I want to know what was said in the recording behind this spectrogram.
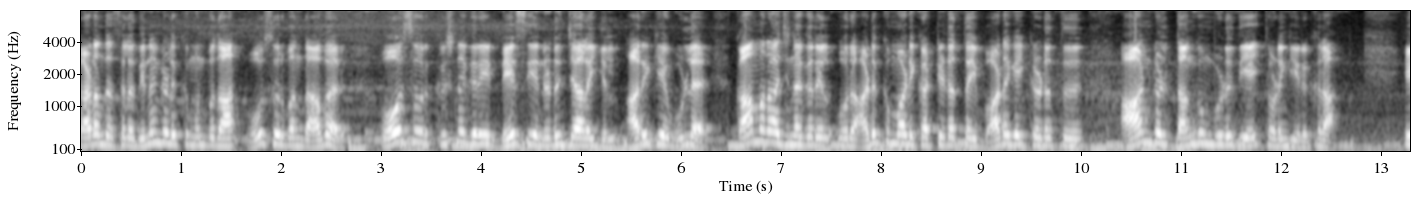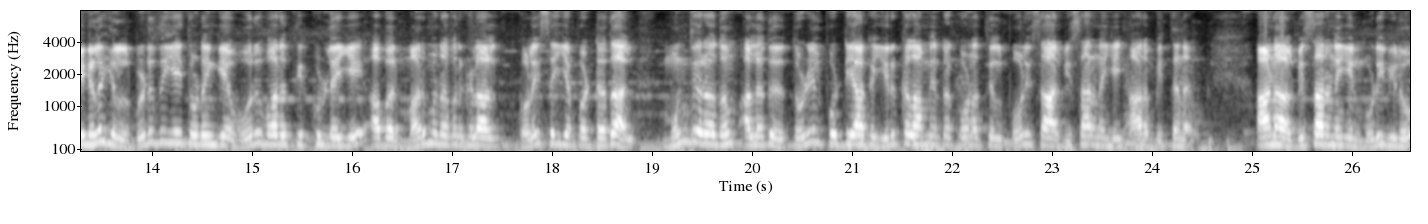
கடந்த சில தினங்களுக்கு முன்புதான் ஓசூர் வந்த அவர் ஓசூர் கிருஷ்ணகிரி தேசிய நெடுஞ்சாலையில் அருகே உள்ள காமராஜ் நகரில் ஒரு அடுக்குமாடி கட்டிடத்தை வாடகைக்கு எடுத்து ஆண்கள் தங்கும் விடுதியை தொடங்கியிருக்கிறார். இந்நிலையில் விடுதியை தொடங்கிய ஒரு வாரத்திற்குள்ளேயே அவர் மர்ம நபர்களால் கொலை செய்யப்பட்டதால் முன்விரோதம் அல்லது தொழில் போட்டியாக இருக்கலாம் என்ற கோணத்தில் போலீசார் விசாரணையை ஆரம்பித்தனர். ஆனால் விசாரணையின் முடிவிலோ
